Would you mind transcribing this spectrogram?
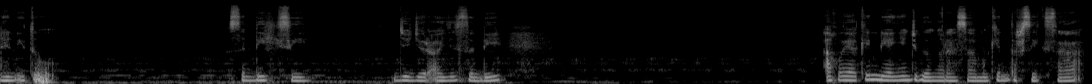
Dan itu sedih sih. Jujur aja sedih. Aku yakin dianya juga ngerasa mungkin tersiksa.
